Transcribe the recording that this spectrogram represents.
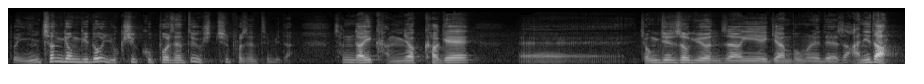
또 인천, 경기도 69%, 67%입니다. 상당히 강력하게 에, 정진석 위원장이 얘기한 부분에 대해서 아니다.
